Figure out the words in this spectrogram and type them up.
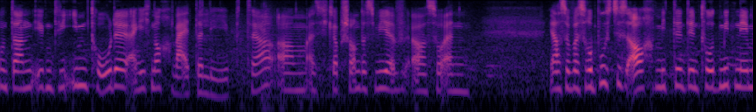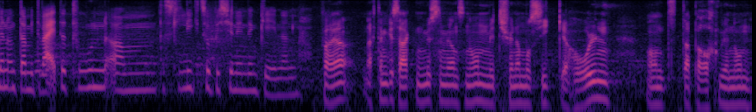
und dann irgendwie im Tode eigentlich noch weiterlebt. Ja? Ähm, also ich glaube schon, dass wir äh, so ein ja, so was Robustes auch mit den, den Tod mitnehmen und damit weiter tun, ähm, das liegt so ein bisschen in den Genen. Pfarrer, nach dem Gesagten müssen wir uns nun mit schöner Musik erholen und da brauchen wir nun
